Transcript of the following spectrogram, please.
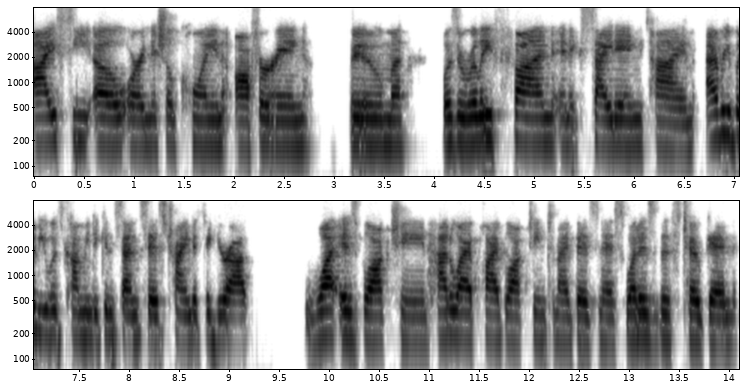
ICO or initial coin offering boom was a really fun and exciting time. Everybody was coming to ConsenSys trying to figure out what is blockchain? How do I apply blockchain to my business? What is this token? It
